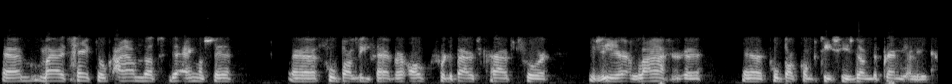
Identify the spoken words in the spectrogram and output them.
Ehm, maar het geeft ook aan dat de Engelse uh, voetballiefhebber ook voor de buis kruipt voor zeer lagere voetbalcompetities dan de Premier League.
